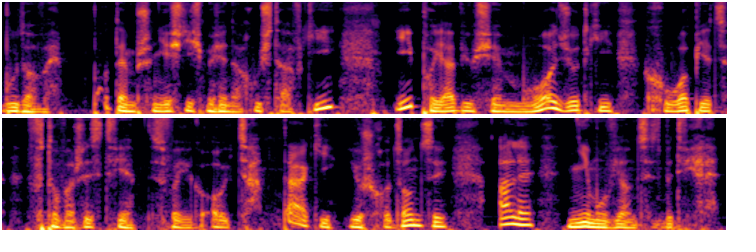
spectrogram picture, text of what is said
budowę. Potem przenieśliśmy się na huśtawki i pojawił się młodziutki chłopiec w towarzystwie swojego ojca. Taki już chodzący, ale nie mówiący zbyt wiele.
